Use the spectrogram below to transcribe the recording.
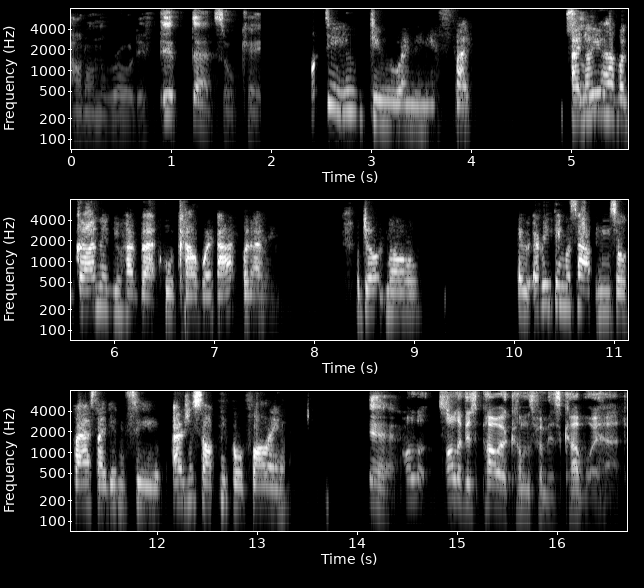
out on the road, if if that's okay. What do you do when you fight? So, I know you have a gun and you have that cool cowboy hat, but I, I don't know everything was happening so fast I didn't see. I just saw people falling. Yeah. All of, all of his power comes from his cowboy hat.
